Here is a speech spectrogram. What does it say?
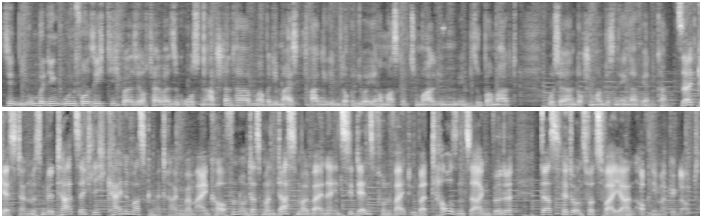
sind nicht unbedingt unvorsichtig, weil sie auch teilweise großen Abstand haben, aber die meisten tragen eben doch lieber ihre Maske, zumal im, im Supermarkt, wo es ja dann doch schon mal ein bisschen enger werden kann. Seit gestern müssen wir tatsächlich keine Maske mehr tragen beim Einkaufen und dass man das mal bei einer Inzidenz von weit über 1000 sagen würde, das hätte uns vor zwei Jahren auch niemand geglaubt.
